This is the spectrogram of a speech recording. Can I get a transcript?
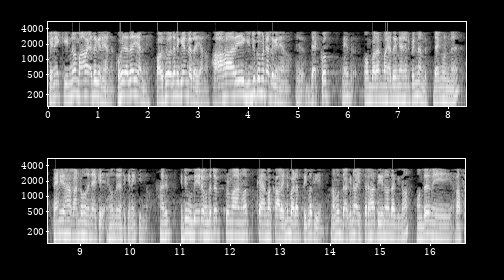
කෙනෙක් ඉන්නවා මාව ඇදගෙන යන. කොහෙද ඇදලා යන්නේ? පරිසෝදන කියන්නේ ඇදලා යනවා. ආහාරයේ ගිජුකමට ඇදගෙන යනවා. නේද? දැක්කොත් නේද? කොහොම බලන්න මම ඇදගෙන යන හැටි පෙන්වන්නද? දැන් ඔන්න පැණි රහ කන්න හොඳ නැහැ හොඳ නැති කෙනෙක් ඉන්නවා. හරිද? ඉතින් උදේට හොඳට ප්‍රමාණවත් කෑමක් කාලා ඉන්න බඩත් පිරලා තියෙනවා. නමුත් දකින්න ඉස්සරහා තියෙනවා දකින්න හොඳ මේ රස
